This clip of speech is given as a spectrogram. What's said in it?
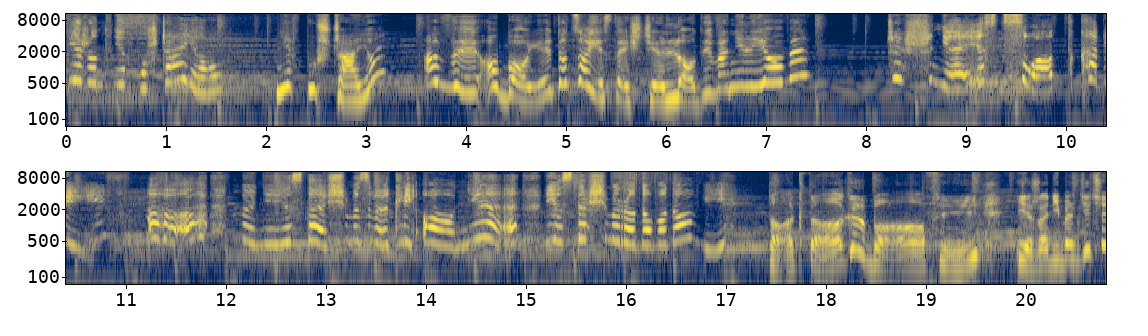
zwierząt nie wpuszczają. Nie wpuszczają? A wy oboje to co jesteście? Lody waniliowe? Czyż nie jest słodka, Biff? My nie jesteśmy zwykli, o nie! Jesteśmy rodowodowi. Tak, tak, Buffy. Jeżeli będziecie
